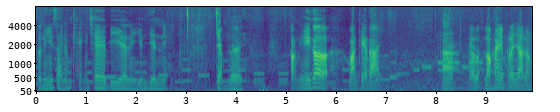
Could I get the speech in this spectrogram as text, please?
ตัวนี้ใส่น้ำแข็งแช่เบียร์เนี่ยเย็นๆเนี่ยแจ่มเลย ฝั่งนี้ก็วางแก้วได้ อ่า เดี๋ยวลองให้ภรรยาลอง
